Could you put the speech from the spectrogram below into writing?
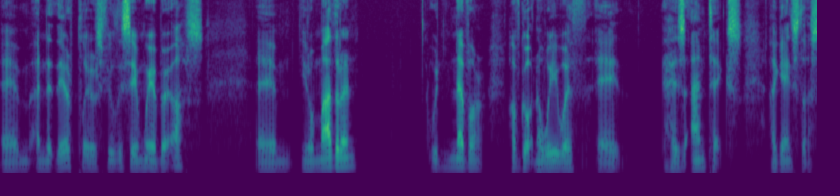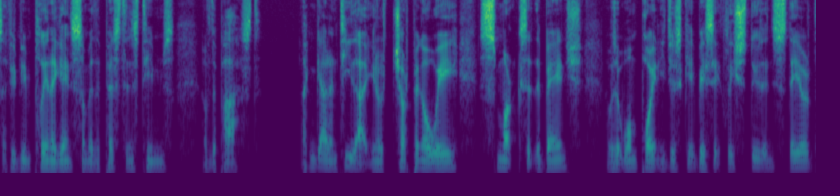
um, and that their players feel the same way about us. Um, you know, Mathurin would never have gotten away with uh, his antics against us if he'd been playing against some of the Pistons teams of the past. I can guarantee that, you know, chirping away, smirks at the bench. There was at one point he just basically stood and stared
